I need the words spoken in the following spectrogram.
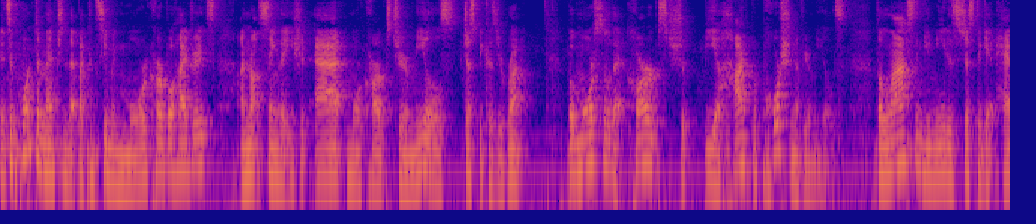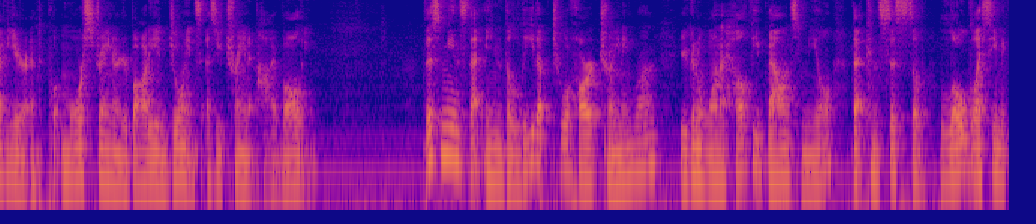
It's important to mention that by consuming more carbohydrates, I'm not saying that you should add more carbs to your meals just because you're running, but more so that carbs should be a high proportion of your meals. The last thing you need is just to get heavier and to put more strain on your body and joints as you train at high volume. This means that in the lead up to a hard training run, you're going to want a healthy, balanced meal that consists of low glycemic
